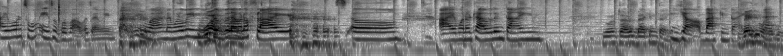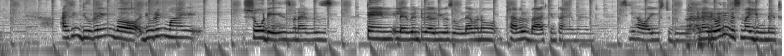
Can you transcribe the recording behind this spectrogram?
I want so many superpowers. I mean, I one. I want to be invincible. I one. want to fly. um, I want to travel in time. You want to travel back in time? Yeah, back in time. Where do you want And to go? I think during uh, during my show days when I was 10, 11, 12 years old, I want to travel back in time and see how I used to do. And I really miss my unit.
